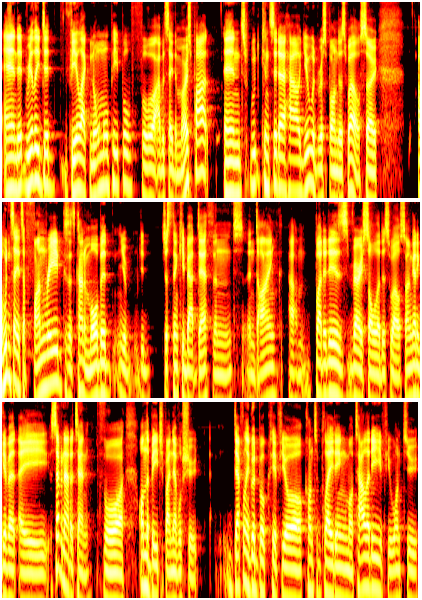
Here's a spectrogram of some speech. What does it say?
And it really did feel like normal people for, I would say, the most part, and would consider how you would respond as well. So I wouldn't say it's a fun read because it's kind of morbid. You're, you're, just thinking about death and and dying, um, but it is very solid as well. So I'm going to give it a seven out of ten for On the Beach by Nevil Shute definitely a good book if you're contemplating mortality, if you want to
